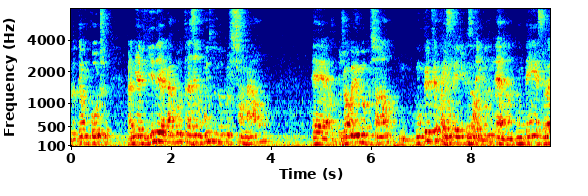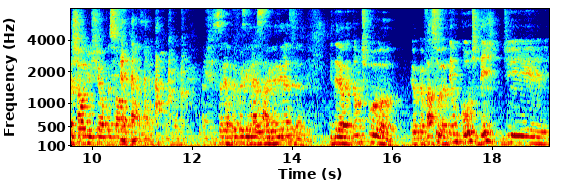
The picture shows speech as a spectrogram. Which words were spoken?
eu tenho um coach para minha vida e acabo trazendo muito do meu profissional. É, eu jogo ali o meu profissional com frequência. Não tem divisão. Não tem, é, não, não tem essa. Vou deixar o Michel pessoal em casa. Isso é outra coisa engraçada. Entendeu? Então, tipo, eu, eu faço, eu tenho um coach desde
